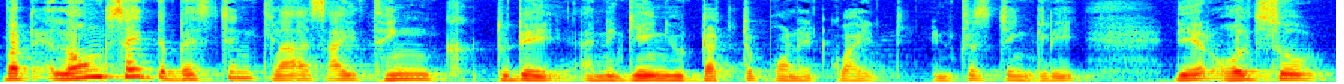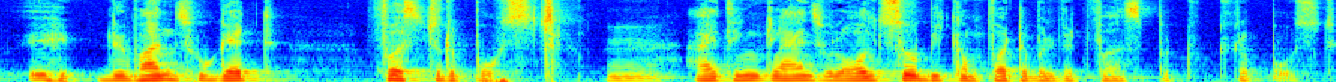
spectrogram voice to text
But alongside the best in class, I think today, and again you touched upon it quite interestingly, they are also uh, the ones who get first to the post. Hmm. I think clients will also be comfortable with first post.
